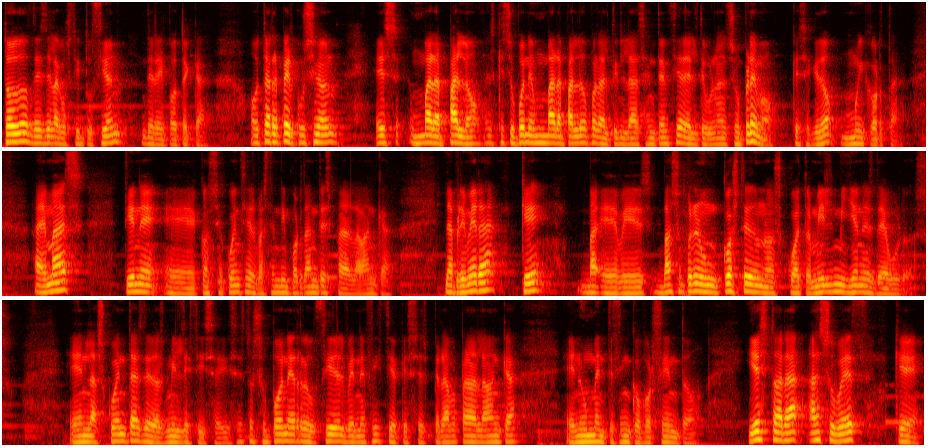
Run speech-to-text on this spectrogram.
todo desde la constitución de la hipoteca. Otra repercusión es un varapalo, es que supone un varapalo para la sentencia del Tribunal Supremo, que se quedó muy corta. Además, tiene eh, consecuencias bastante importantes para la banca. La primera, que va, eh, va a suponer un coste de unos 4.000 millones de euros en las cuentas de 2016. Esto supone reducir el beneficio que se esperaba para la banca en un 25%. Y esto hará, a su vez, que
